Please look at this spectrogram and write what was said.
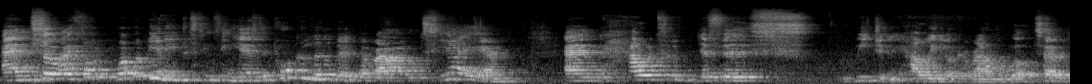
And so I thought what would be an interesting thing here is to talk a little bit around CIAM and how it sort of differs regionally, how we look around the world. So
